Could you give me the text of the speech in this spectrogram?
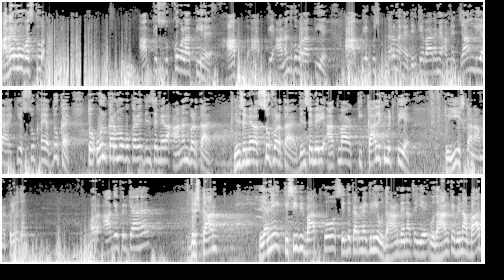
अगर वो वस्तु आपके सुख को बढ़ाती है, आप, आपके आनंद को बढ़ाती है, आपके कुछ कर्म है जिनके बारे में हमने जान लिया है कि ये सुख है या दुख है तो उन कर्मों को करें जिनसे मेरा आनंद बढ़ता है, जिनसे मेरा सुख बढ़ता है, जिनसे मेरी आत्मा की कालिक मिटती है। तो ये इसका नाम है प्रयोजन। और आगे फिर क्या है? दृष्टांत, यानी किसी भी बात को सिद्ध करने के लिए उदाहरण देना चाहिए। उदाहरण के बिना बात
